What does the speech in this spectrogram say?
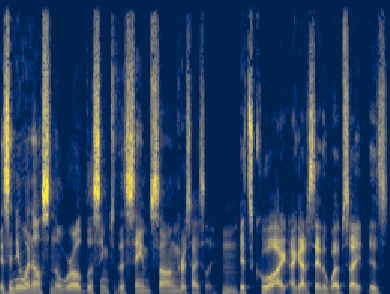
is anyone else in the world listening to the same song? Precisely. Hmm. It's cool. I, I got to say, the website is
